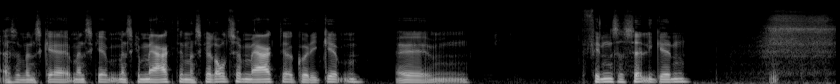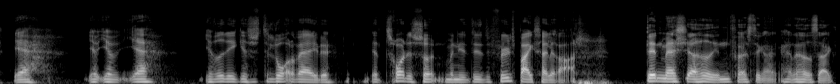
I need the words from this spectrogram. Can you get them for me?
Altså, man skal, man skal, man skal mærke det. Man skal have lov til at mærke det og gå det igennem. Øh, finde sig selv igen. Ja, jeg, jeg, ja, jeg ved det ikke. Jeg synes, det er lort at være i det. Jeg tror, det er sundt, men det, det føles bare ikke særlig rart. Den Mads, jeg havde inde første gang, han havde sagt,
